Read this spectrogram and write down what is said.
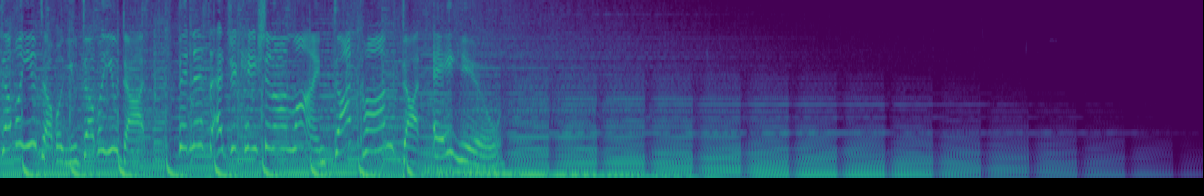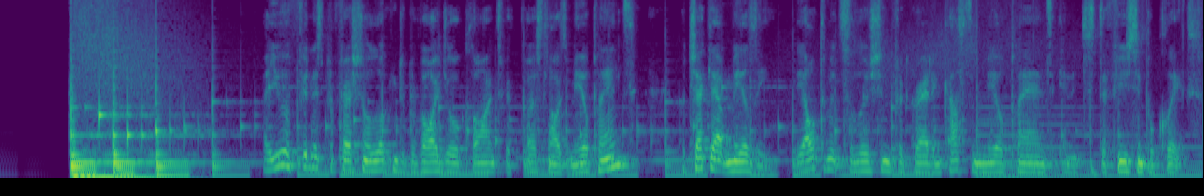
www.fitnesseducationonline.com.au. Are you a fitness professional looking to provide your clients with personalized meal plans? Check out Mealsy, the ultimate solution for creating custom meal plans in just a few simple clicks.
